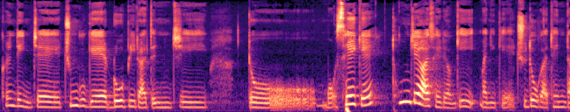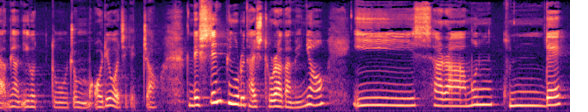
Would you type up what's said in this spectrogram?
그런데 이제 중국의 로비라든지 또 뭐 세계 통제와 세력이 만약에 주도가 된다면 이것도 좀 어려워지겠죠. 근데 시진핑으로 다시 돌아가면요. 이 사람은 군대를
